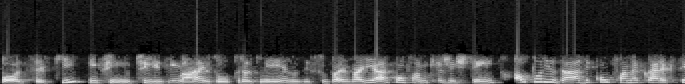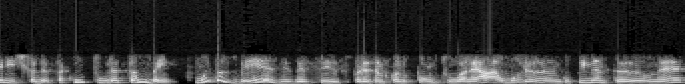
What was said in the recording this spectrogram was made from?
pode ser que, enfim, utilizem mais, outras menos, isso vai variar conforme que a gente tem autorizado e conforme a característica dessa cultura também. Muitas vezes esses, por exemplo, quando pontua, né, ah, o morango, o pimentão, né,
